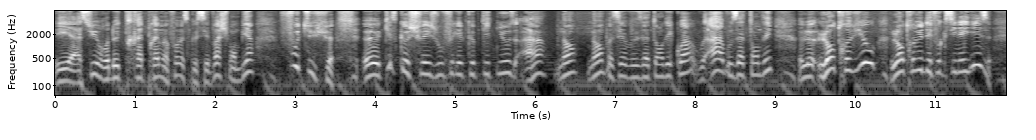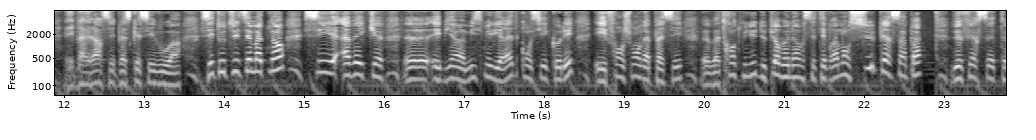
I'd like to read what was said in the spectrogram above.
et à suivre de très près ma foi parce que c'est vachement bien foutu. Euh, Qu'est-ce que je fais? Je vous fais quelques petites news. Hein? Non? Non? Parce que vous attendez quoi? Ah, vous attendez le- l'entreview L'entreview des Foxy Ladies? Eh ben alors c'est parce que c'est vous. Hein. C'est tout de suite, c'est maintenant. C'est avec eh bien Miss Melly Red qu'on s'y est collé. Et franchement, on a passé euh, bah, 30 minutes de pur bonheur. C'était vraiment super sympa de faire cette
